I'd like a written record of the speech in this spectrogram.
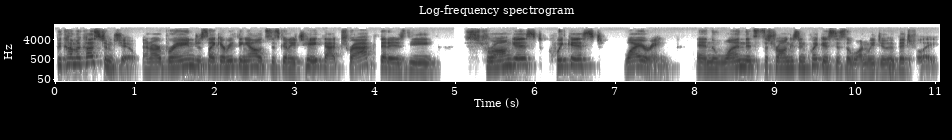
become accustomed to. And our brain, just like everything else, is going to take that track that is the strongest, quickest wiring. And the one that's the strongest and quickest is the one we do habitually.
